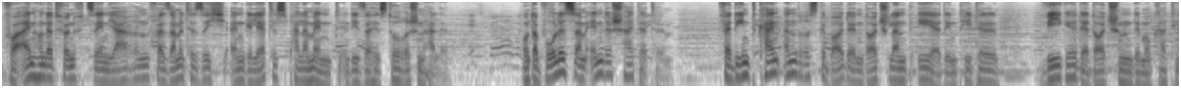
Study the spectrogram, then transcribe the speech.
Vor 115 Jahren versammelte sich ein gelehrtes Parlament in dieser historischen Halle. Und obwohl es am Ende scheiterte, verdient kein anderes Gebäude in Deutschland eher den Titel Wege der deutschen Demokratie.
